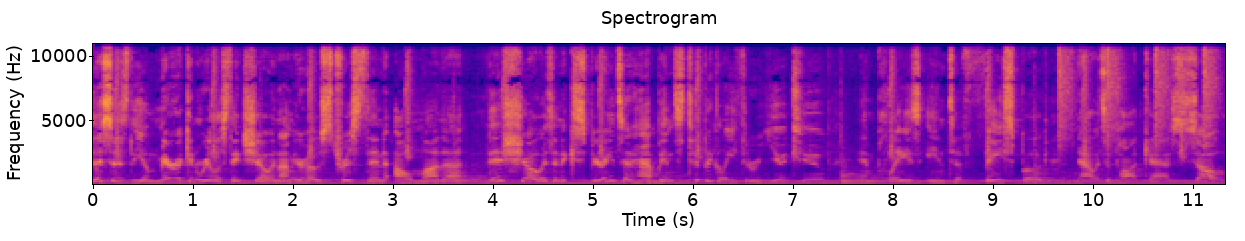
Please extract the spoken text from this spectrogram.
This is the American Real Estate Show, and I'm your host, Tristan Ahumada. This show is an experience that happens typically through YouTube and plays into Facebook. Now it's a podcast. So,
